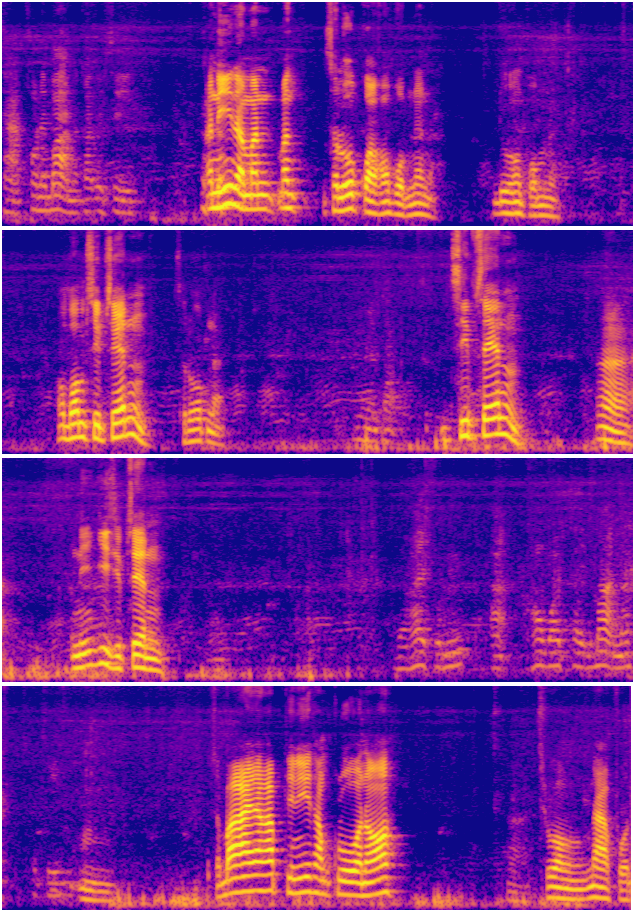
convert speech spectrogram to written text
ฉากเข้าในบ้านนะครับไอซีอันนี้นะมันมันสโลปกว่าของผมนั่นน่ะดูของผมหน่อยของผม10เซนสโลปน่ะนี่ครับ10เซนอ่าอันนี้20เซนเดี๋ยวให้คุณอะเข้าไว้ใส่บ้านนะไอซีอืม สบายนะครับ ทีนี้ทำครัวเนาะช่วงหน้าฝน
